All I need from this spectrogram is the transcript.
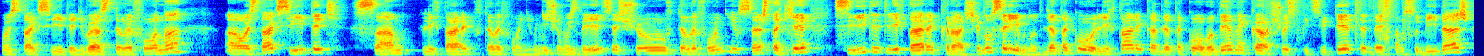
Ось так світить без телефона. А ось так світить сам ліхтарик в телефоні. Мені чомусь здається, що в телефоні все ж таки світить ліхтарик краще. Ну, все рівно, для такого ліхтарика, для такого годинника щось підсвітити, десь там собі йдеш.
